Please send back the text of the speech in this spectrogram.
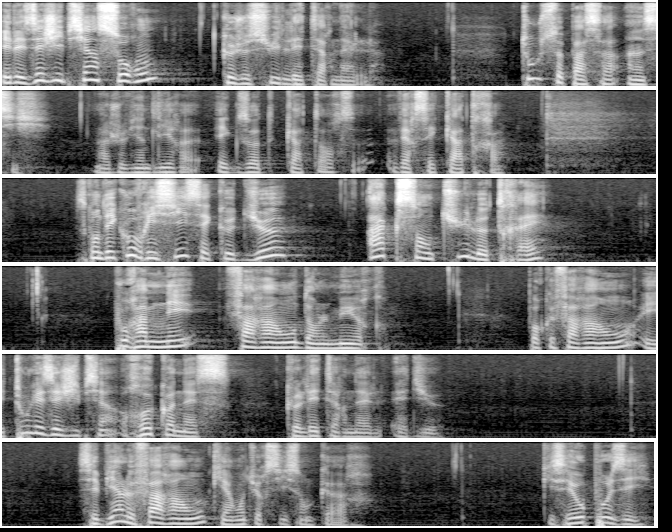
et les Égyptiens sauront que je suis l'Éternel. Tout se passa ainsi. Là, je viens de lire Exode 14, verset 4. Ce qu'on découvre ici, c'est que Dieu accentue le trait pour amener Pharaon dans le mur, pour que Pharaon et tous les Égyptiens reconnaissent que l'Éternel est Dieu. C'est bien le Pharaon qui a endurci son cœur, qui s'est opposé,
